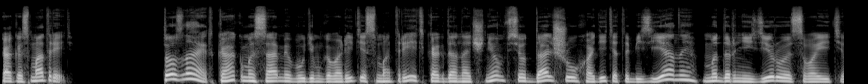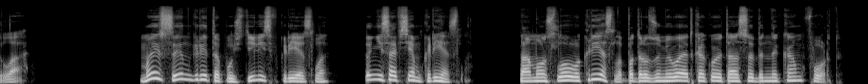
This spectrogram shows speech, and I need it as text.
как и смотреть. Кто знает, как мы сами будем говорить и смотреть, когда начнем все дальше уходить от обезьяны, модернизируя свои тела. Мы с Ингрид опустились в кресло, что не совсем кресло. Само слово «кресло» подразумевает какой-то особенный комфорт,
